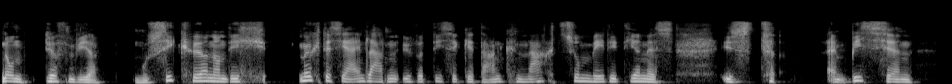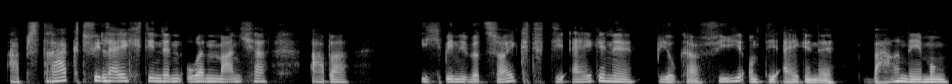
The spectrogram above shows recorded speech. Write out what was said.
Nun dürfen wir Musik hören und ich möchte Sie einladen, über diese Gedanken nachzumeditieren. Es ist ein bisschen abstrakt vielleicht in den Ohren mancher, aber ich bin überzeugt, die eigene Biografie und die eigene Wahrnehmung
